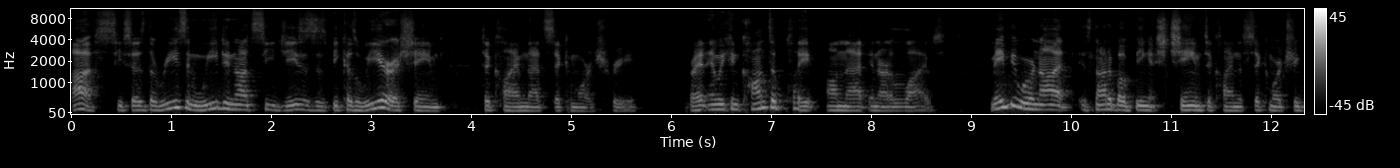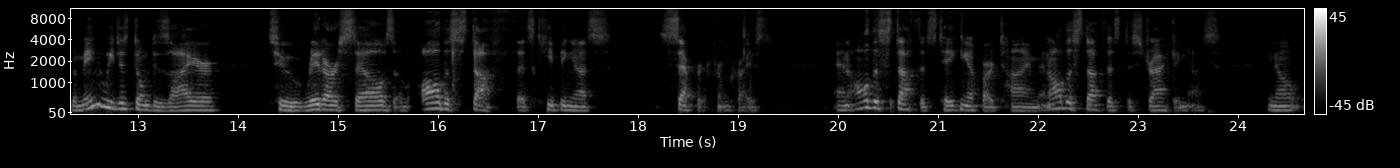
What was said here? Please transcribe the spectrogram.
us, he says, the reason we do not see Jesus is because we are ashamed to climb that sycamore tree. right? And we can contemplate on that in our lives. Maybe we're not, it's not about being ashamed to climb the sycamore tree, but maybe we just don't desire to rid ourselves of all the stuff that's keeping us separate from Christ and all the stuff that's taking up our time and all the stuff that's distracting us. You know,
